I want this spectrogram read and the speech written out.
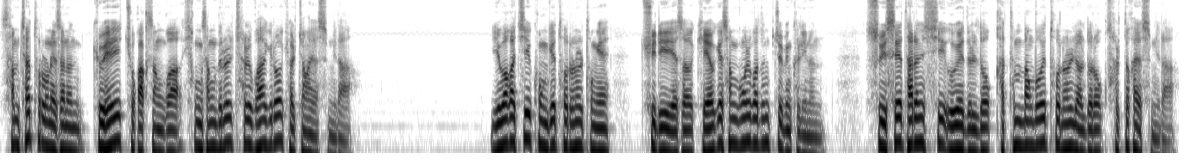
3차 토론에서는 교회의 조각상과 형상들을 철거하기로 결정하였습니다. 이와 같이 공개 토론을 통해 취리에서 개혁의 성공을 거둔 쭈빙클리는 스위스의 다른 시의회들도 같은 방법의 토론을 열도록 설득하였습니다.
